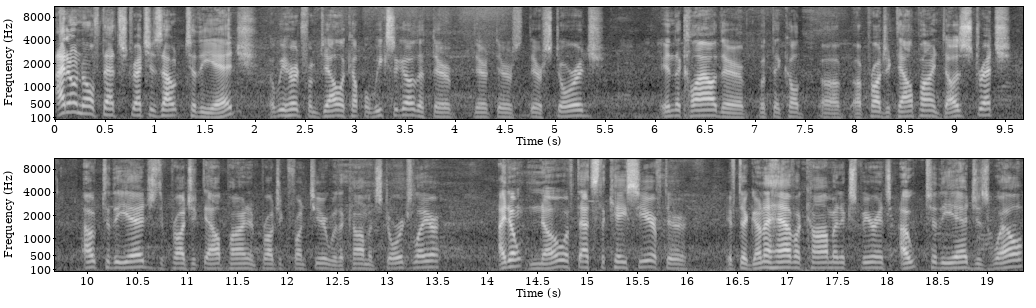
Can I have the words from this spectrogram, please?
I don't know if that stretches out to the edge. Uh, We heard from Dell a couple weeks ago that their, their, their, their storage in the cloud, their, what they call uh, uh, Project Alpine, does stretch out to the edge, the Project Alpine and Project Frontier with a common storage layer. I don't know if that's the case here, if they're, if they're going to have a common experience out to the edge as well.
